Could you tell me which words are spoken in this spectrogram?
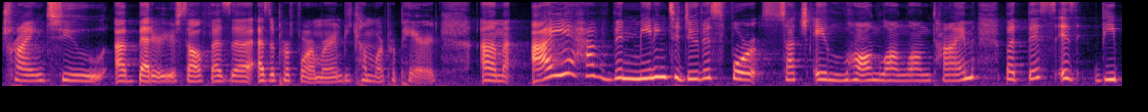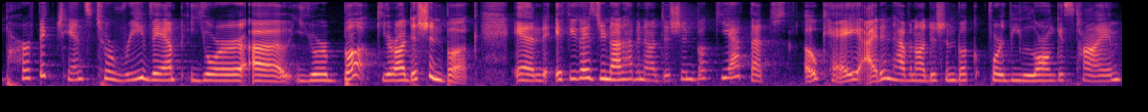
trying to uh, better yourself as a as a performer and become more prepared. Um, I have been meaning to do this for such a long, long, long time, but this is the perfect chance to revamp your uh, your book, your audition book. And if you guys do not have an audition book yet, that's okay. I didn't have an audition book for the longest time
